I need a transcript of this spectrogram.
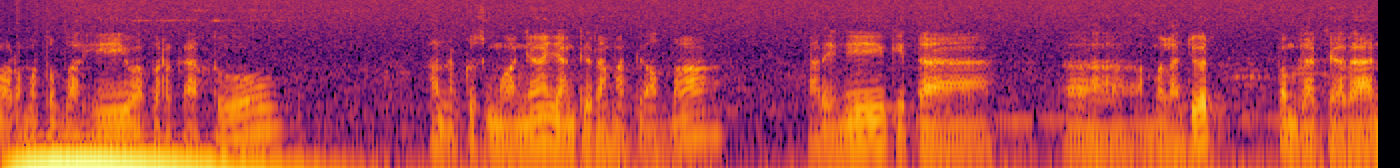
warahmatullahi wabarakatuh. Anakku semuanya yang dirahmati Allah Hari ini kita uh, melanjut pembelajaran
